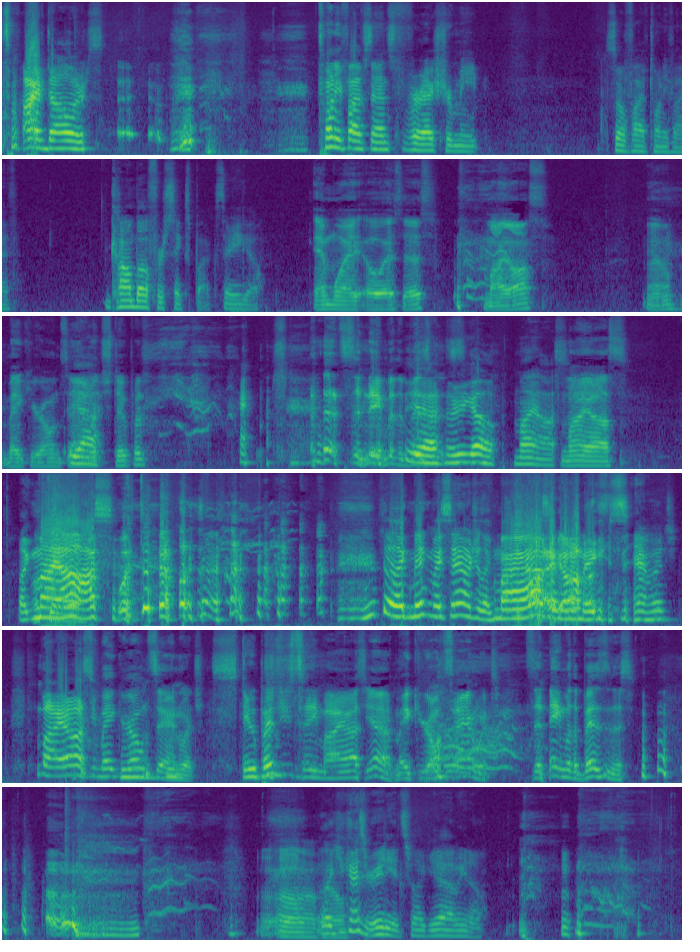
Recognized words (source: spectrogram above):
five dollars. Twenty five cents for extra meat. So five twenty five. Combo for six bucks. There you go. M Y O S S, Myos. You know, make your own sandwich. Yeah. Stupid. That's the name of the business. Yeah, there you go. My ass. Myos. Like my ass. What the hell? They're like, make my sandwich. You're like, my ass. I'm gonna make a sandwich. Myos, you make your own sandwich. Stupid. Did you say Myos? Yeah, make your own sandwich. It's the name of the business. Oh, Like, hell. you guys are idiots. We're like, yeah, you know.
